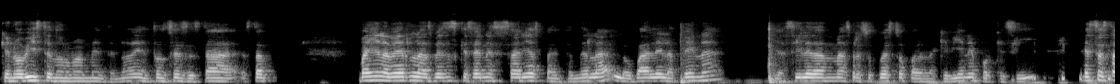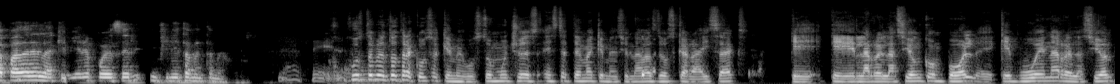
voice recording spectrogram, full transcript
que no viste normalmente, ¿no? Entonces está, está, vayan a ver las veces que sean necesarias para entenderla, lo vale la pena y así le dan más presupuesto para la que viene, porque sí, esta está padre, la que viene puede ser infinitamente mejor. Justamente otra cosa que me gustó mucho es este tema que mencionabas de Oscar Isaacs, que, que la relación con Paul, eh, qué buena relación.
